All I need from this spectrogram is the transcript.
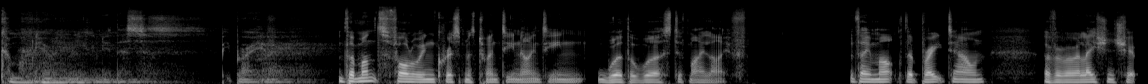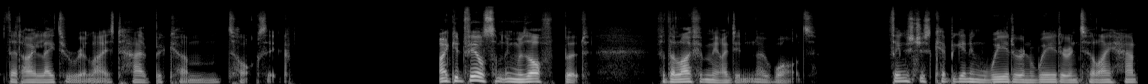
Come on, Kieren, you can do this. Be brave. The months following Christmas 2019 were the worst of my life. They marked the breakdown of a relationship that I later realized had become toxic. I could feel something was off, but for the life of me, I didn't know what. Things just kept getting weirder and weirder until I had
